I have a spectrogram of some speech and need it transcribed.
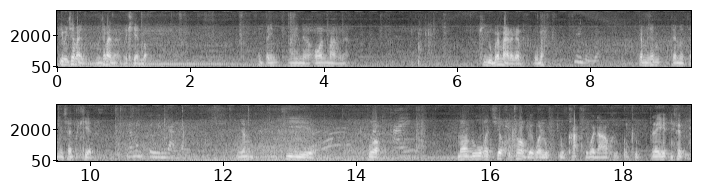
พี่มันใช่ไหมมันใช่ไหมตะเขียนแบบมันเป็นไม่เหนืออ้อนมากเลยนะพี่รู้ไหมใหม่ละกันรู้ไหมไม่รู้อะแต่ไม่ใช่แต่ไม่แต่ไม่ใช่ตะเขียนแล้วมันคือวิญญาณไหนงั้นที่พวกห มอดูก็เชื่อเขาชอบเรียกว่าลูกลูกคะเทวดาคือก็คือเปรตเนี่ยพี่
